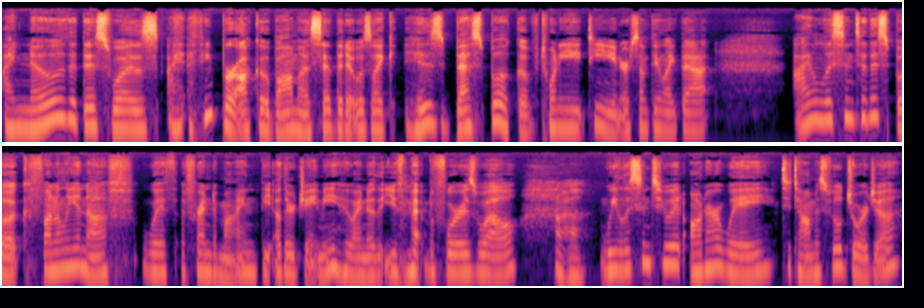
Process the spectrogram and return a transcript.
I know that this was, I, I think Barack Obama said that it was like his best book of 2018 or something like that. I listened to this book, funnily enough, with a friend of mine, the other Jamie, who I know that you've met before as well. Uh-huh. We listened to it on our way to Thomasville, Georgia.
